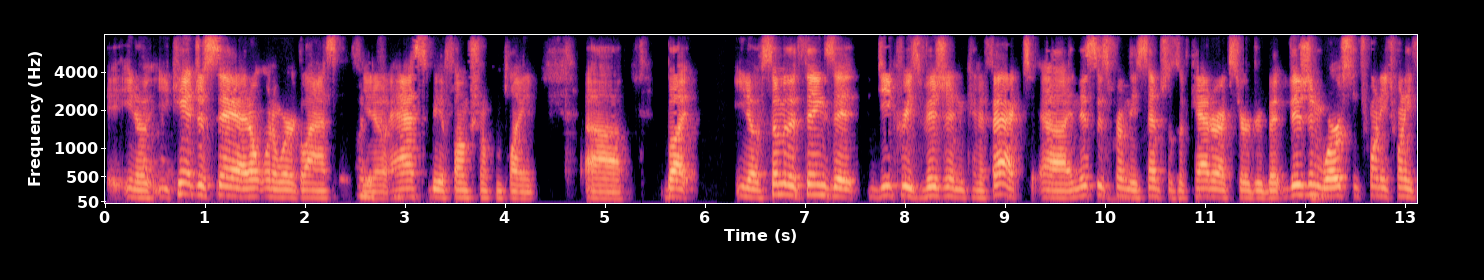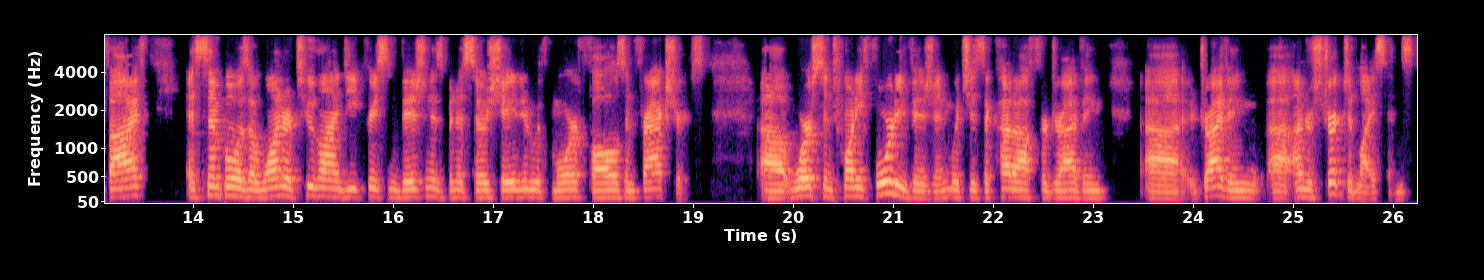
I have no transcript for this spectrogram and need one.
you know you can't just say I don't want to wear glasses. You know it has to be a functional complaint. Uh, but you know, some of the things that decreased vision can affect, uh, and this is from the essentials of cataract surgery, but vision worse in 2025, as simple as a one or two line decrease in vision has been associated with more falls and fractures. Uh, worse in 2040 vision, which is the cutoff for driving, uh, driving uh, unrestricted license,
